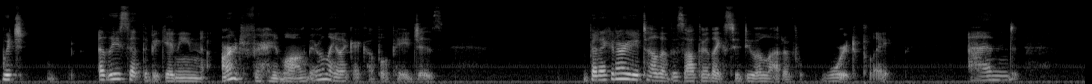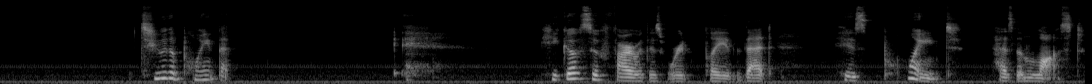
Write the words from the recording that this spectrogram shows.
which at least at the beginning aren't very long. They're only like a couple pages. But I can already tell that this author likes to do a lot of wordplay. And to the point that he goes so far with his wordplay that his point has been lost,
